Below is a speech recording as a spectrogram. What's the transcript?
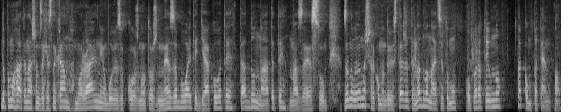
Допомагати нашим захисникам моральний обов'язок кожного. Тож не забувайте дякувати та донатити на ЗСУ. За новинами ж рекомендую стежити на 12-му оперативно та компетентно.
